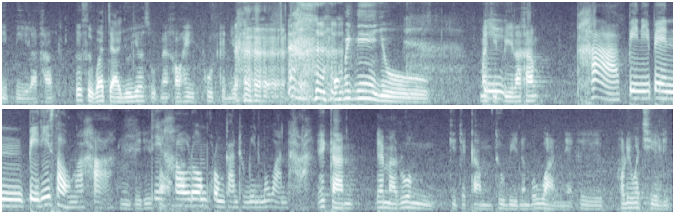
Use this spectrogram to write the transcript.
กี่ปีแล้วครับรู้สึกว่าจะอายุเยอะสุดนะเขาให้พูดกันเยอะ มุกมิกนี่อยู่มากี่ปีแล้วครับค่ะ ปีนี้เป็นปีที่สองแล้วค่ะ อืมปีที่สที่องเข้าร่วมโครงการทูบีนเมื่อวันค่ะ เอ๊ะการ ได้มาร่วมกิจกรรม To Be Number One เนี่ยคือเขาเรียกว่าเชียร์ลีด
